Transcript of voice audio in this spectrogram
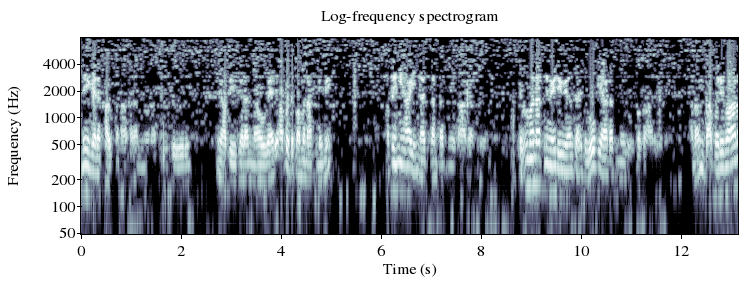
මේ ගැන කල්පනා කරන්න ඕන. මේ අපි කරන්නා වූ වැඩ අපට පමණක් නෙමෙයි. අපෙන් එහා ඉන්න නැත්නම් මේ කාර්යය එවමනක් නෙමෙයි දෙවියන් සහිත ලෝකයාටත් මේක උපකාරයි අනන්ත පරිමාණ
